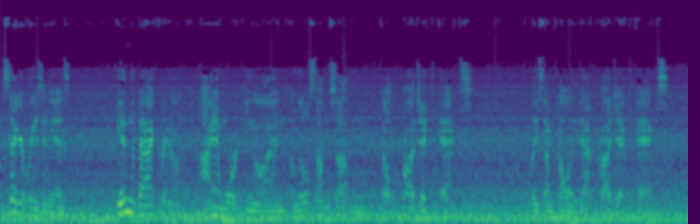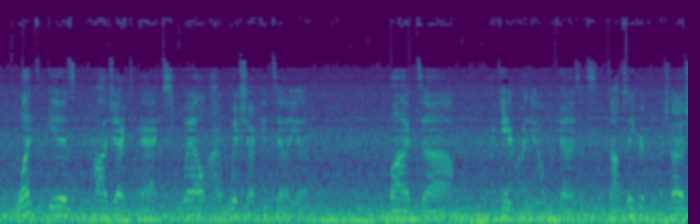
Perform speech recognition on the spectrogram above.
The second reason is, in the background, I am working on a little something something called Project X. At least I'm calling that Project X. What is Project X? Well, I wish I could tell you, but um, I can't right now because it's top secret, hush hush.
